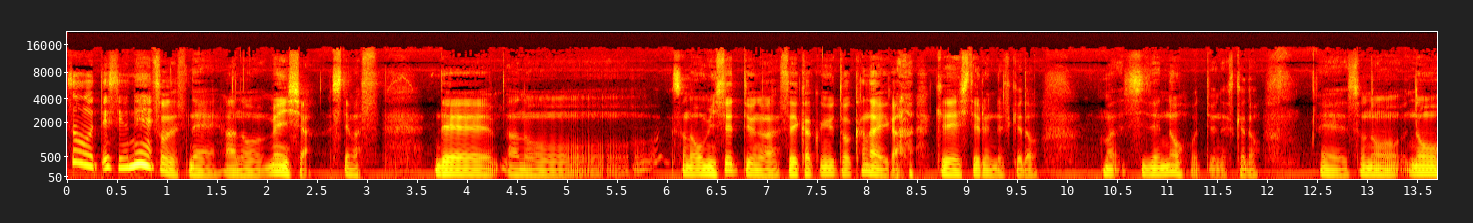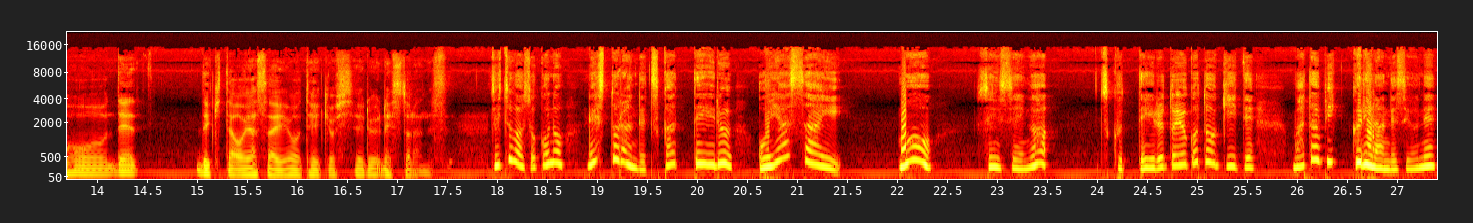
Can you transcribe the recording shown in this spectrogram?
そうですよね。そうですね。あの名医者してます。で、あのそのお店っていうのは正確に言うと家内が 経営してるんですけど、まあ自然農法っていうんですけど、えー、その農法でできたお野菜を提供しているレストランです。実はそこのレストランで使っているお野菜も先生が作っているということを聞いてまたびっくりなんですよね。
